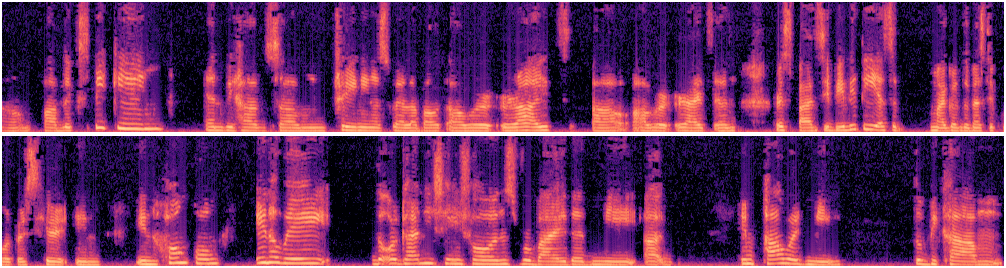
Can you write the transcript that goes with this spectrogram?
um, public speaking, and we have some training as well about our rights, uh, our rights and responsibility as a migrant domestic workers here in in Hong Kong. In a way, the organizations provided me, uh, empowered me to become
